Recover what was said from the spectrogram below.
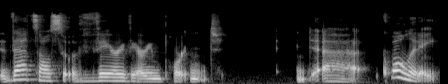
that's also a very, very important uh, quality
